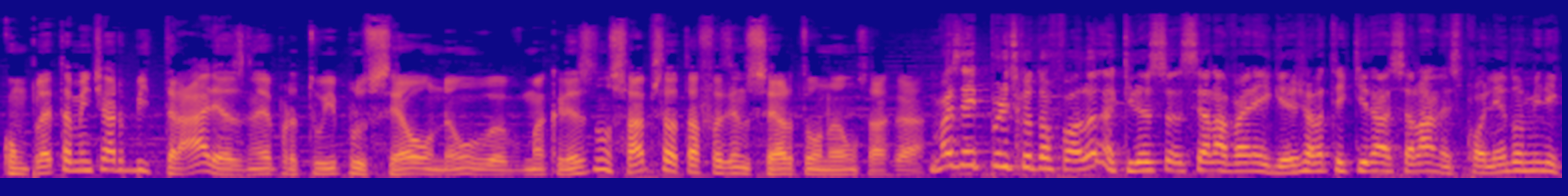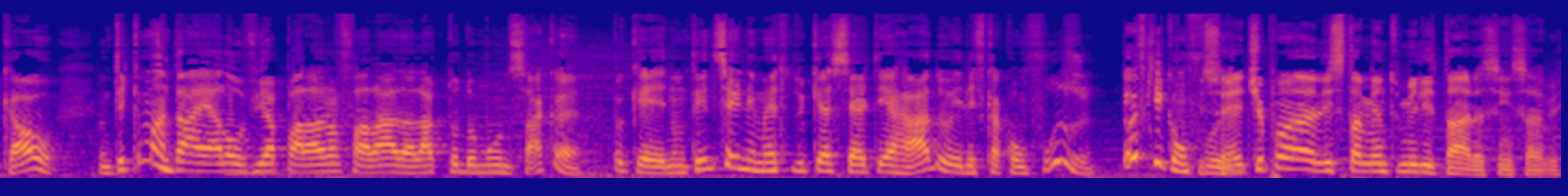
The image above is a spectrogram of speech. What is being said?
completamente arbitrárias, né? Pra tu ir pro céu ou não. Uma criança não sabe se ela tá fazendo certo ou não, saca? Mas aí por isso que eu tô falando, a criança, se ela vai na igreja, ela tem que ir, na, sei lá, na escolinha dominical, não tem que mandar ela ouvir a palavra falada lá com todo mundo, saca? Porque não tem discernimento do que é certo e errado, ele fica confuso. Eu fiquei confuso. Isso é tipo alistamento militar, assim, sabe?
